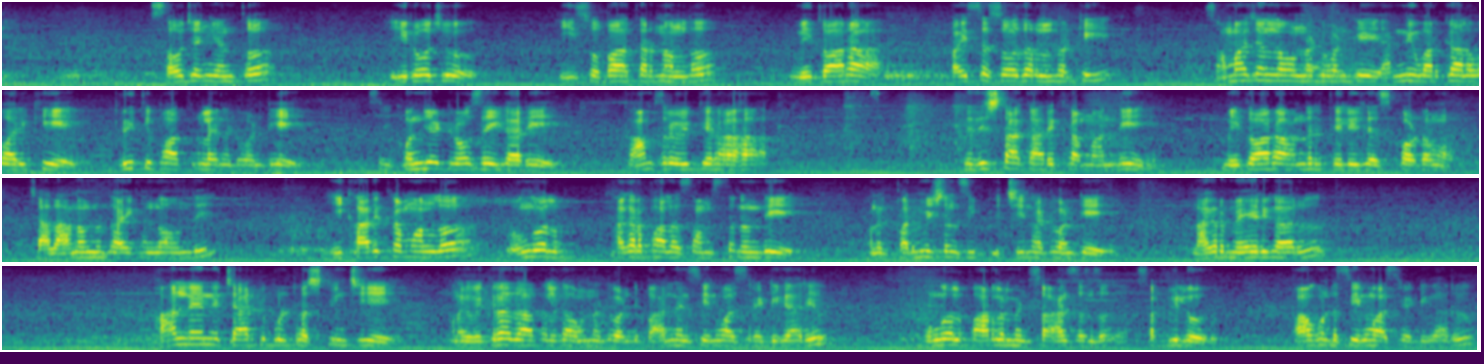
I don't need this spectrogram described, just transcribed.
సౌజన్యంతో ఈరోజు ఈ శుభాచరణంలో మీ ద్వారా వైశ్య సోదరులకి సమాజంలో ఉన్నటువంటి అన్ని వర్గాల వారికి ప్రీతిపాత్రులైనటువంటి శ్రీ కొంజేటి రోసయ్య గారి కాంసర విగ్రహ ప్రతిష్టా కార్యక్రమాన్ని మీ ద్వారా అందరికీ తెలియజేసుకోవడం చాలా ఆనందదాయకంగా ఉంది. ఈ కార్యక్రమంలో ఒంగోలు నగరపాలక సంస్థ నుండి మనకు పర్మిషన్స్ ఇప్పించినటువంటి నగర మేయర్ గారు బాలినేని చారిటబుల్ ట్రస్ట్ నుంచి మనకు విగ్రహదాతలుగా ఉన్నటువంటి బాలినేని శ్రీనివాసరెడ్డి గారు ఒంగోలు పార్లమెంట్ శాసన సభ్యులు పాగుంట శ్రీనివాసరెడ్డి గారు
